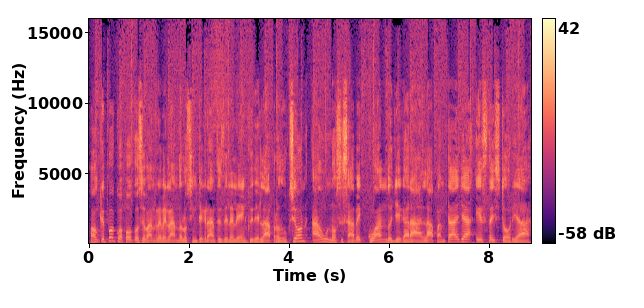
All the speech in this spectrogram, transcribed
Aunque poco a poco se van revelando los integrantes del elenco y de la producción, aún no se sabe cuándo llegará a la pantalla esta historia.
